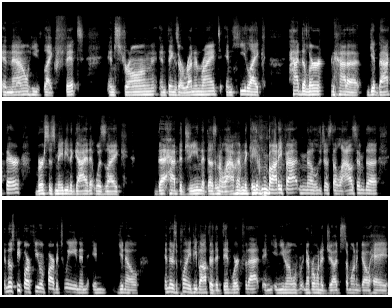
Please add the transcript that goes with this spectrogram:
and now he's like fit and strong and things are running right and he like had to learn how to get back there versus maybe the guy that was like that had the gene that doesn't allow him to gain body fat and just allows him to and those people are few and far between and and you know and there's plenty of people out there that did work for that and, and you know never want to judge someone and go hey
